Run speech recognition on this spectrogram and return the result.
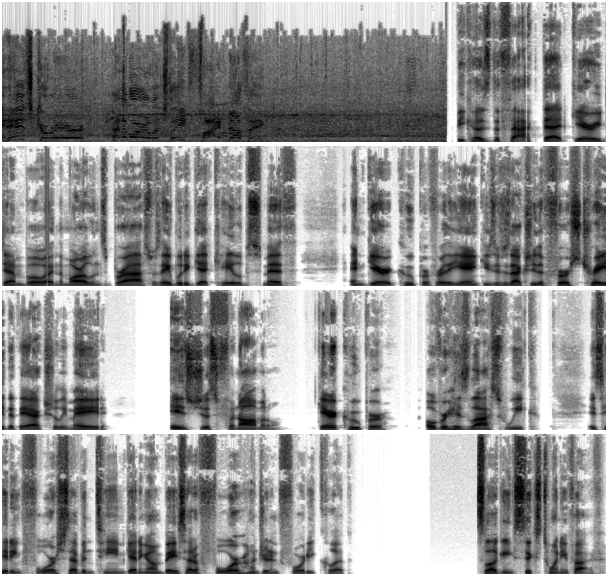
in his career, and the Marlins lead 5 0 because the fact that Gary Denbo and the Marlins brass was able to get Caleb Smith and Garrett Cooper for the Yankees, this was actually the first trade that they actually made, is just phenomenal. Garrett Cooper, over his last week, is hitting 417, getting on base at a 440 clip, slugging 625.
